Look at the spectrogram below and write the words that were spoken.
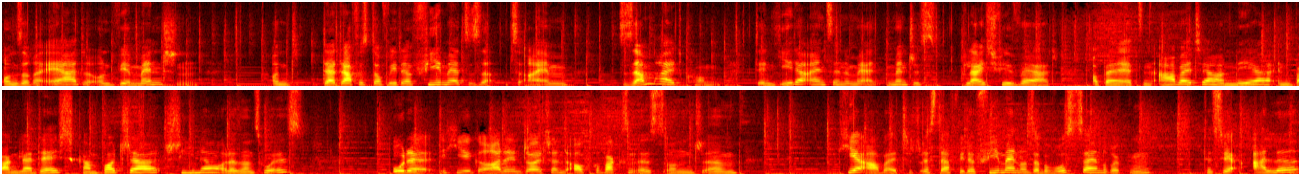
unsere Erde und wir Menschen? Und da darf es doch wieder viel mehr zu, zu einem Zusammenhalt kommen. Denn jeder einzelne Mensch ist gleich viel wert. Ob er jetzt ein Arbeiter und Näher in Bangladesch, Kambodscha, China oder sonst wo ist. Oder hier gerade in Deutschland aufgewachsen ist und ähm, hier arbeitet. Das darf wieder viel mehr in unser Bewusstsein rücken, dass wir alle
